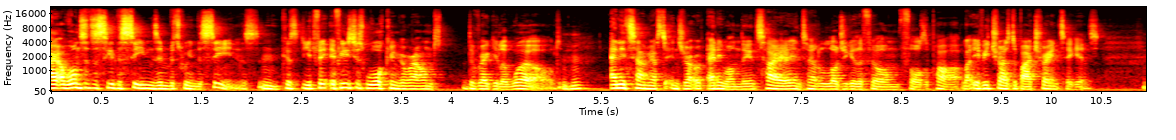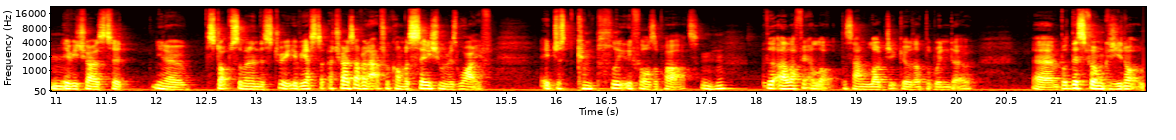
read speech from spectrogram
I I wanted to see the scenes in between the scenes because you'd think if he's just walking around the regular world, Mm-hmm. anytime he has to interact with anyone, the entire internal logic of the film falls apart. Like if he tries to buy train tickets, Hmm. if he tries to you know stop someone in the street, if he has to tries to have an actual conversation with his wife, it just completely falls apart. Mm-hmm. The, I think a lot the sound logic goes out the window. Um, but this film, because you're not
